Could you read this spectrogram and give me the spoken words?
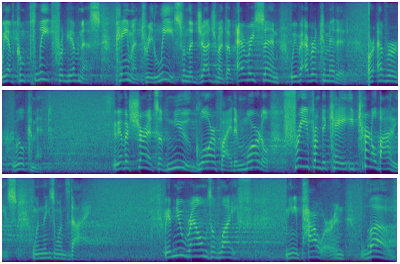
We have complete forgiveness, payment, release from the judgment of every sin we've ever committed or ever will commit. We have assurance of new, glorified, immortal, free from decay, eternal bodies when these ones die. We have new realms of life meaning power and love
